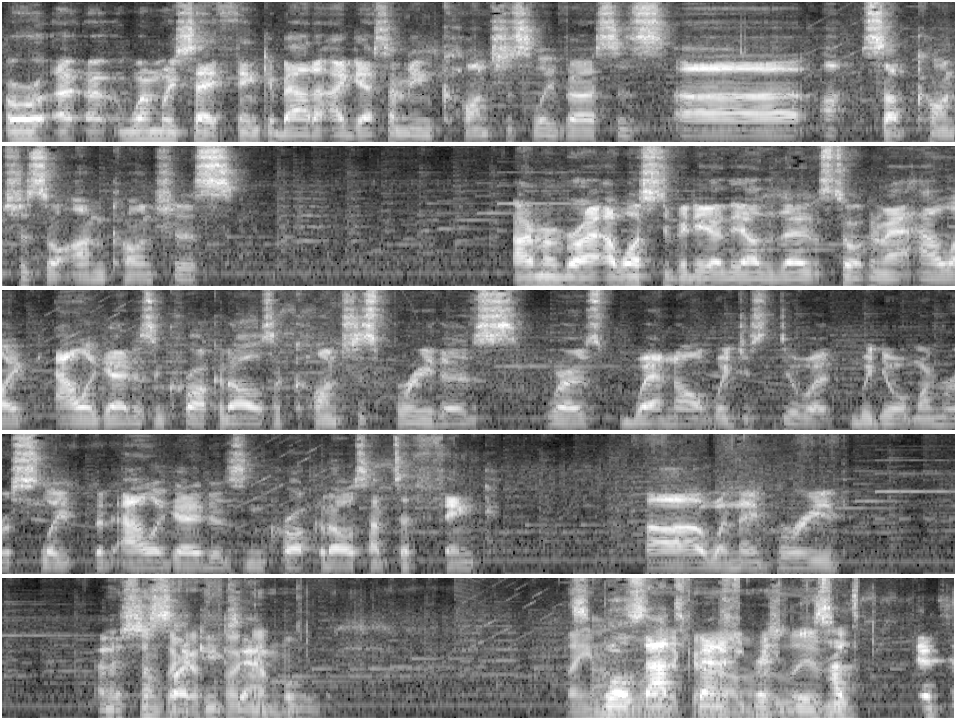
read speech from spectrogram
Or uh, uh, when we say think about it, I guess I mean consciously versus uh, uh, subconscious or unconscious. I remember I, I watched a video the other day that was talking about how like alligators and crocodiles are conscious breathers, whereas we're not. We just do it. We do it when we're asleep. But alligators and crocodiles have to think uh, when they breathe. And That it's just like like, a fucking Well, that's like, beneficial. That's, it's,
